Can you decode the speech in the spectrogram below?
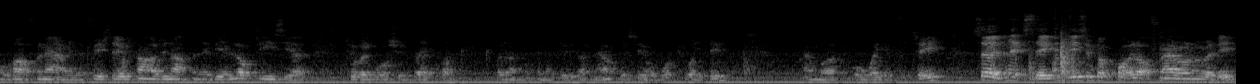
or half an hour in the fridge, they would harden up and they'd be a lot easier to wash with breadcrumb. But I'm not going to do that now because you're waiting and we're all waiting for tea. So the next thing, these have got quite a lot of flour on already.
